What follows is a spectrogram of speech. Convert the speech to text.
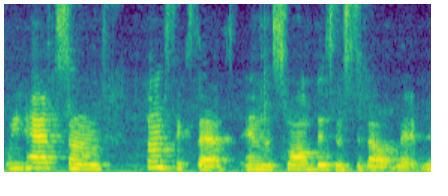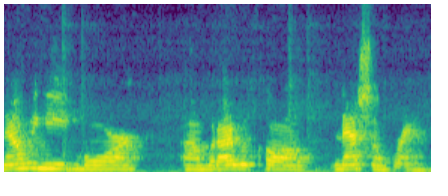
We've had some some success in the small business development. Now we need more um, what I would call national brands,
